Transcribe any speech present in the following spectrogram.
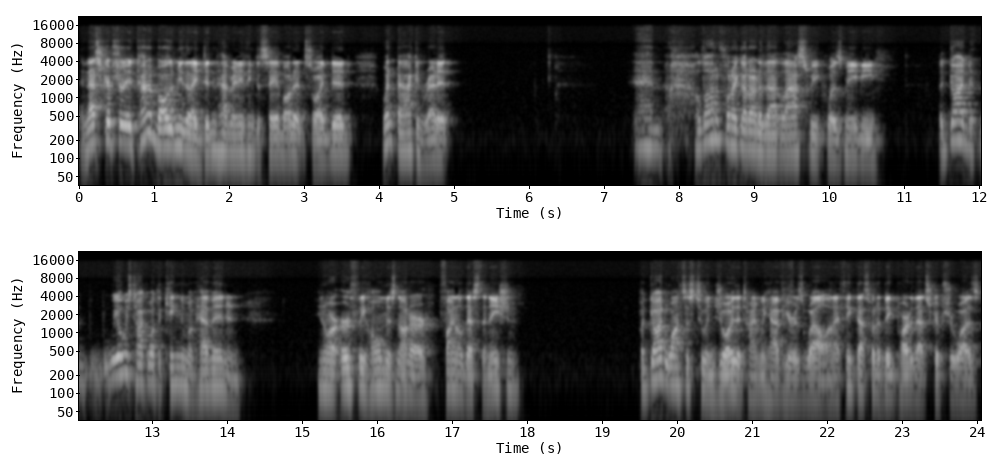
And that scripture, it kind of bothered me that I didn't have anything to say about it, so I did went back and read it and a lot of what I got out of that last week was maybe that God, we always talk about the kingdom of heaven and, you know, our earthly home is not our final destination. But God wants us to enjoy the time we have here as well. And I think that's what a big part of that scripture was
